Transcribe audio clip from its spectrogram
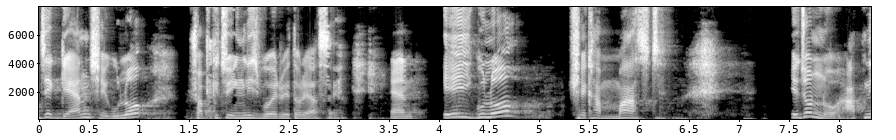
যে জ্ঞান, সেগুলো সব কিছু ইংলিশ বইয়ের ভেতরে আছে। অ্যান্ড এইগুলো শেখা মাস্ট এজন্য আপনি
